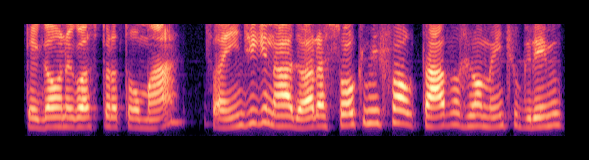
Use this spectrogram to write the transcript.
pegar um negócio para tomar, saí indignada. Era só o que me faltava realmente o Grêmio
